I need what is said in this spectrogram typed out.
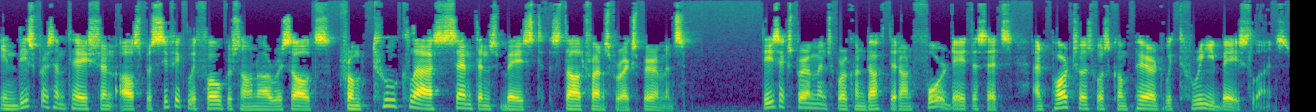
In this presentation, I'll specifically focus on our results from two class sentence-based style transfer experiments. These experiments were conducted on four datasets and ParChoice was compared with three baselines.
